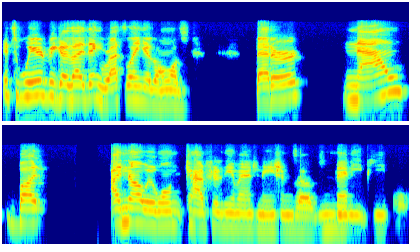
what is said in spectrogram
It's weird because I think wrestling is almost better now, but I know it won't capture the imaginations of many people.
